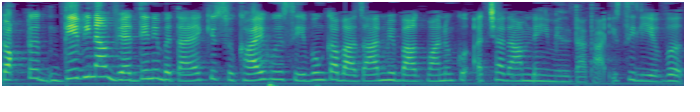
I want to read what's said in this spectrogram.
डॉक्टर देवीना वैद्य ने बताया कि सुखाए हुए सेबों का बाज़ार में बागवानों को अच्छा दाम नहीं मिलता था, इसीलिए वह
